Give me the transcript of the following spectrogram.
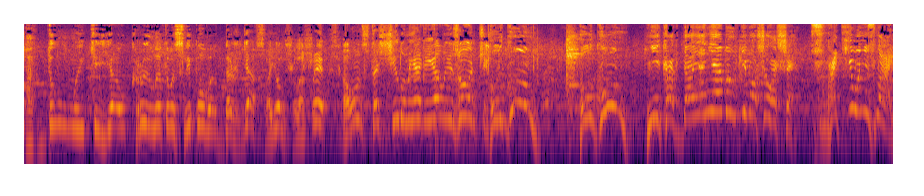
Подумайте, я укрыл этого слепого от дождя в своем шалаше, а он стащил у меня одеяло и зонтик. Лгун! Лгун! Никогда я не был в его шалаше. Знать его не знаю.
